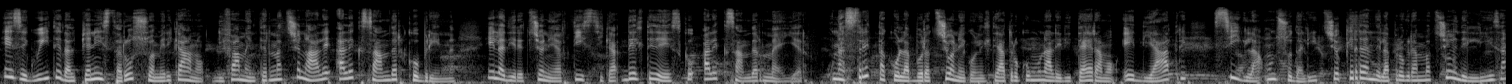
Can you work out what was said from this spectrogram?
eseguite dal pianista russo-americano di fama internazionale Alexander Kobrin e la direzione artistica del tedesco Alexander Meyer. Una stretta collaborazione con il Teatro Comunale di Teramo e di Atri sigla un sodalizio che rende la programmazione dell'ISA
